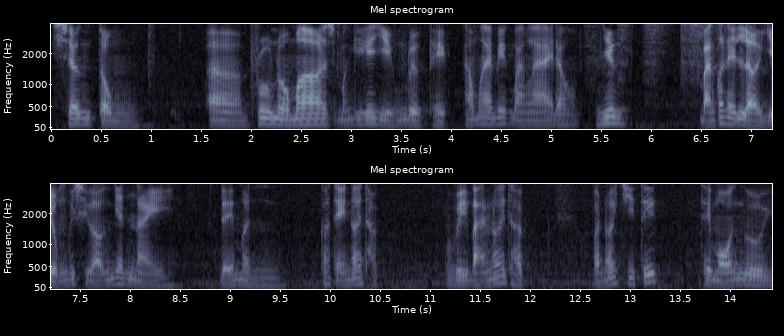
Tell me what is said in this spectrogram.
sơn tùng uh, Bruno Mars bạn ghi cái gì cũng được thiệt. Không ai biết bạn là ai đâu. Nhưng bạn có thể lợi dụng cái sự ẩn danh này để mình có thể nói thật. Vì bạn nói thật và nói chi tiết thì mọi người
